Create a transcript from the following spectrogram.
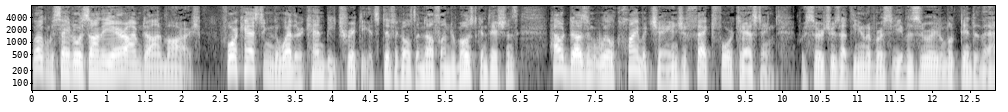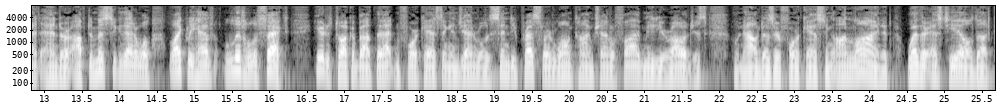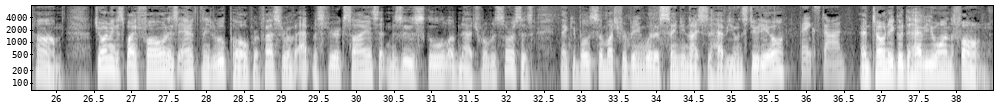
Welcome to St. Louis on the Air. I'm Don Marsh. Forecasting the weather can be tricky. It's difficult enough under most conditions. How does and will climate change affect forecasting? Researchers at the University of Missouri looked into that and are optimistic that it will likely have little effect. Here to talk about that and forecasting in general is Cindy Preszler, longtime Channel 5 meteorologist who now does her forecasting online at weatherstl.com. Joining us by phone is Anthony Lupo, professor of atmospheric science at Mizzou School of Natural Resources. Thank you both so much for being with us. Cindy, nice to have you in studio. Thanks, Don. And Tony, good to have you on the phone.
